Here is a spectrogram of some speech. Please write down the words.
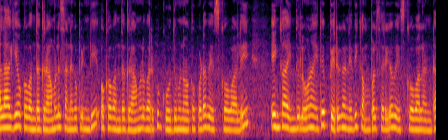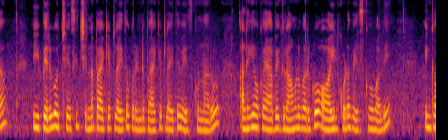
అలాగే ఒక వంద గ్రాముల శనగపిండి ఒక వంద గ్రాముల వరకు గోధుమ నూక కూడా వేసుకోవాలి. ఇంకా ఇందులోనైతే పెరుగు అనేది కంపల్సరీగా వేసుకోవాలంట. ఈ పెరుగు వచ్చేసి చిన్న ప్యాకెట్లు అయితే ఒక రెండు ప్యాకెట్లు అయితే వేసుకున్నారు. అలాగే ఒక యాభై గ్రాముల వరకు ఆయిల్ కూడా వేసుకోవాలి. ఇంకా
